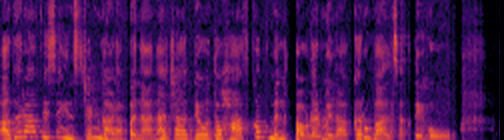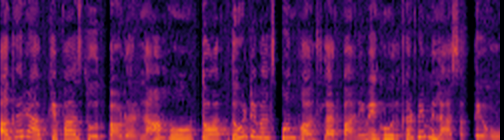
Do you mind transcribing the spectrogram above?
अगर आप इसे इंस्टेंट गाढ़ा बनाना चाहते हो तो हाफ़ कप मिल्क पाउडर मिलाकर उबाल सकते हो। अगर आपके पास दूध पाउडर ना हो तो आप दो टेबलस्पून स्पून कॉर्नफ्लावर पानी में घोलकर भी मिला सकते हो।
